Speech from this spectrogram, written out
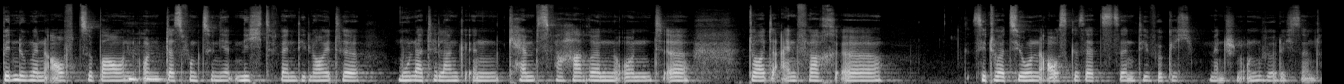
Bindungen aufzubauen. Mhm. Und das funktioniert nicht, wenn die Leute monatelang in Camps verharren und äh, dort einfach äh, Situationen ausgesetzt sind, die wirklich menschenunwürdig sind.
